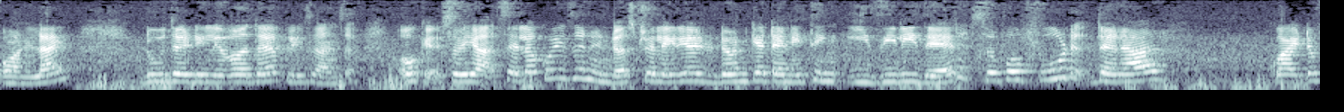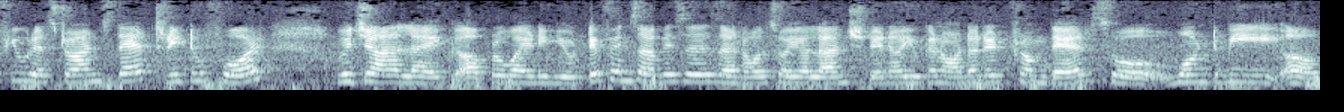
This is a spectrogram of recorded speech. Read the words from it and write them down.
online do they deliver there? Please answer. Okay so yeah Selaqui is an industrial area. You don't get anything easily there. So for food there are quite a few restaurants there three to four which are like uh, providing you tiffin services and also your lunch dinner. You can order it from there so won't be uh,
